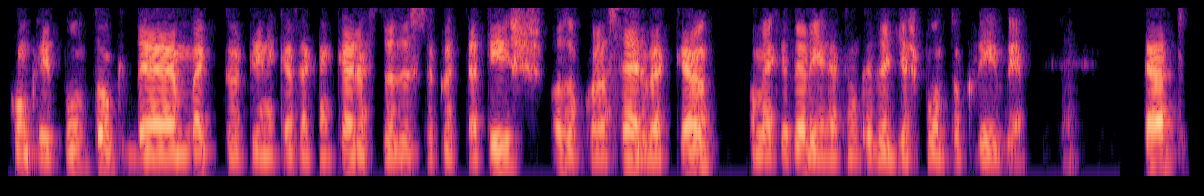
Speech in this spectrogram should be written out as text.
konkrét pontok, de megtörténik ezeken keresztül az összeköttetés azokkal a szervekkel, amelyeket elérhetünk az egyes pontok révén. Tehát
